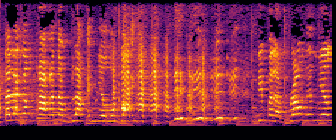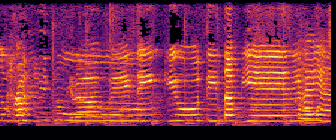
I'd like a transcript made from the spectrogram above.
talagang kaka ng black and yellow black. Hindi pala, brown and yellow brown. Grabe, thank you, Tita Bien. Say hi, ah.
